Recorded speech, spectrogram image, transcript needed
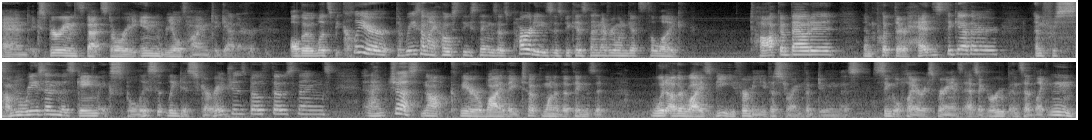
and experience that story in real time together. Although, let's be clear, the reason I host these things as parties is because then everyone gets to, like, talk about it and put their heads together. And for some reason, this game explicitly discourages both those things. And I'm just not clear why they took one of the things that would otherwise be, for me, the strength of doing this single player experience as a group and said, like, mm,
